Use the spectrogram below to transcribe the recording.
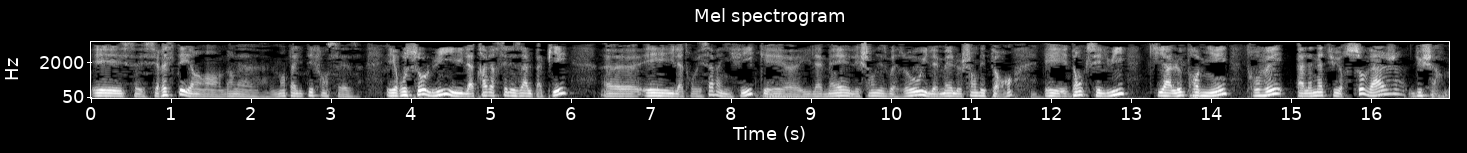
et c'est resté dans la mentalité française. Et Rousseau, lui, il a traversé les Alpes à pied, euh, et il a trouvé ça magnifique et euh, il aimait les chants des oiseaux, il aimait le chant des torrents et donc c'est lui qui a le premier trouvé à la nature sauvage du charme.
